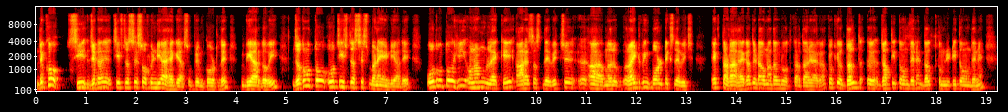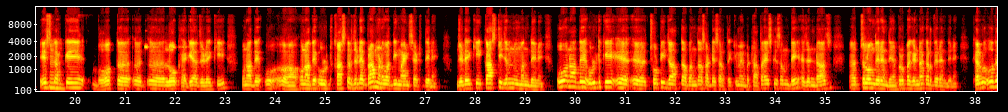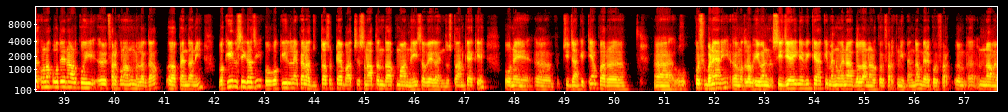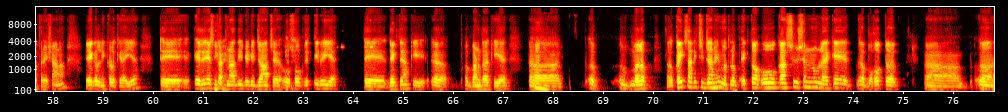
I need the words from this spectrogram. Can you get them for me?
ਦੇਖੋ ਸੀ ਜਿਹੜਾ ਚੀਫ ਜਸਟਿਸ ਆਫ ਇੰਡੀਆ ਹੈਗਾ ਸੁਪਰੀਮ ਕੋਰਟ ਦੇ ਬੀ ਆਰ ਗਵਈ ਜਦੋਂ ਤੋਂ ਉਹ ਚੀਫ ਜਸਟਿਸ ਬਣੇ ਇੰਡੀਆ ਦੇ ਉਦੋਂ ਤੋਂ ਹੀ ਉਹਨਾਂ ਨੂੰ ਲੈ ਕੇ ਆਰਐਸਐਸ ਦੇ ਵਿੱਚ ਆ, ਮਤਲਬ ਰਾਈਟ ਵਿੰਗ ਪੋਲਿਟਿਕਸ ਦੇ ਵਿੱਚ ਇੱਕ ਧੜਾ ਹੈਗਾ ਜਿਹੜਾ ਉਹਨਾਂ ਦਾ ਵਿਰੋਧ ਕਰਦਾ ਰਿਹਾ ਹੈਗਾ ਕਿਉਂਕਿ ਉਹ ਦਲਿਤ ਜਾਤੀ ਤੋਂ ਆਉਂਦੇ ਨੇ ਦਲਿਤ ਕਮਿਊਨਿਟੀ ਤੋਂ ਆਉਂਦੇ ਨੇ ਇਸ। ਕਰਕੇ ਬਹੁਤ ਲੋਕ ਹੈਗੇ ਆ ਜਿਹੜੇ ਕਿ ਉਹਨਾਂ ਦੇ ਉਹਨਾਂ ਦੇ ਉਲਟ ਖਾਸ ਕਰ ਜਿਹੜੇ ਬ੍ਰਾਹਮਣਵਾਦੀ ਮਾਈਂਡਸੈਟ ਦੇ ਨੇ ਜਿਹੜੇ ਕਿ ਕਾਸਟਿਜ਼ਮ ਨੂੰ ਮੰਨਦੇ ਨੇ ਉਹ ਉਹਨਾਂ ਦੇ ਉਲਟ ਕੇ ਛੋਟੀ ਜਾਤ ਦਾ ਬੰਦਾ ਸਾਡੇ ਸਿਰ ਤੇ ਕਿਵੇਂ ਬਿਠਾਤਾ ਇਸ ਕਿਸਮ ਦੇ ਏਜੰਡਾਜ਼ ਚਲਾਉਂਦੇ ਰਹਿੰਦੇ ਨੇ ਪ੍ਰੋਪਾਗੈਂਡਾ ਕਰਦੇ ਰਹਿੰਦੇ ਨੇ। ਖੈਰ ਉਹਦੇ ਉਹਨਾਂ ਉਹਦੇ ਨਾਲ ਕੋਈ ਫ਼ਰਕ ਉਹਨਾਂ ਨੂੰ ਮੈਨੂੰ ਲੱਗਦਾ ਪੈਂਦਾ ਨਹੀਂ। ਵਕੀਲ ਸੀਗਾ ਜੀ ਉਹ ਵਕੀਲ ਨੇ ਪਹਿਲਾਂ ਜੁੱਤਾ ਸੁੱਟਿਆ ਬਾਅਦ ਚ ਸਨਾਤਨ ਦਾ ਅਪਮਾਨ ਨਹੀਂ ਸਵੇਗਾ ਹਿੰਦੁਸਤਾਨ ਕਹਿ ਕੇ ਉਹਨੇ ਅਹ, ਚੀਜ਼ਾਂ ਕੀਤੀਆਂ ਪਰ ਕੁਝ ਬਣਿਆ ਨਹੀਂ ਮਤਲਬ ਈਵਨ ਸੀਜੀਆਈ ਨੇ ਵੀ ਕਿਹਾ ਕਿ ਮੈਨੂੰ ਇਹਨਾਂ ਗੱਲਾਂ ਨਾਲ ਕੋਈ ਫ਼ਰਕ ਨਹੀਂ ਪੈਂਦਾ ਮੇਰੇ ਕੋਈ ਫ਼ਰਕ ਨਾ ਮੈਂ ਪਰੇਸ਼ਾਨ ਆ ਇਹ ਗੱਲ ਨਿਕਲ ਕੇ ਆਈ ਹੈ ਤੇ ਇਸ। ਘਟਨਾ ਦੀ ਜਿਹੜੀ ਜਾਂਚ ਹੈ ਉਹ ਸੌਂਪ ਦਿੱਤੀ ਗਈ ਹੈ ਤੇ ਦੇਖਦੇ ਹਾਂ ਕਿ ਬਣਦਾ ਕੀ ਹੈ। ਮਤਲਬ ਕਈ ਸਾਰੀ ਚੀਜ਼ਾਂ ਨੇ ਮਤਲਬ ਇੱਕ ਤਾਂ ਉਹ ਕਨਸਟੀਟਿਊਸ਼ਨ ਨੂੰ ਲੈ ਕੇ ਬਹੁਤ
